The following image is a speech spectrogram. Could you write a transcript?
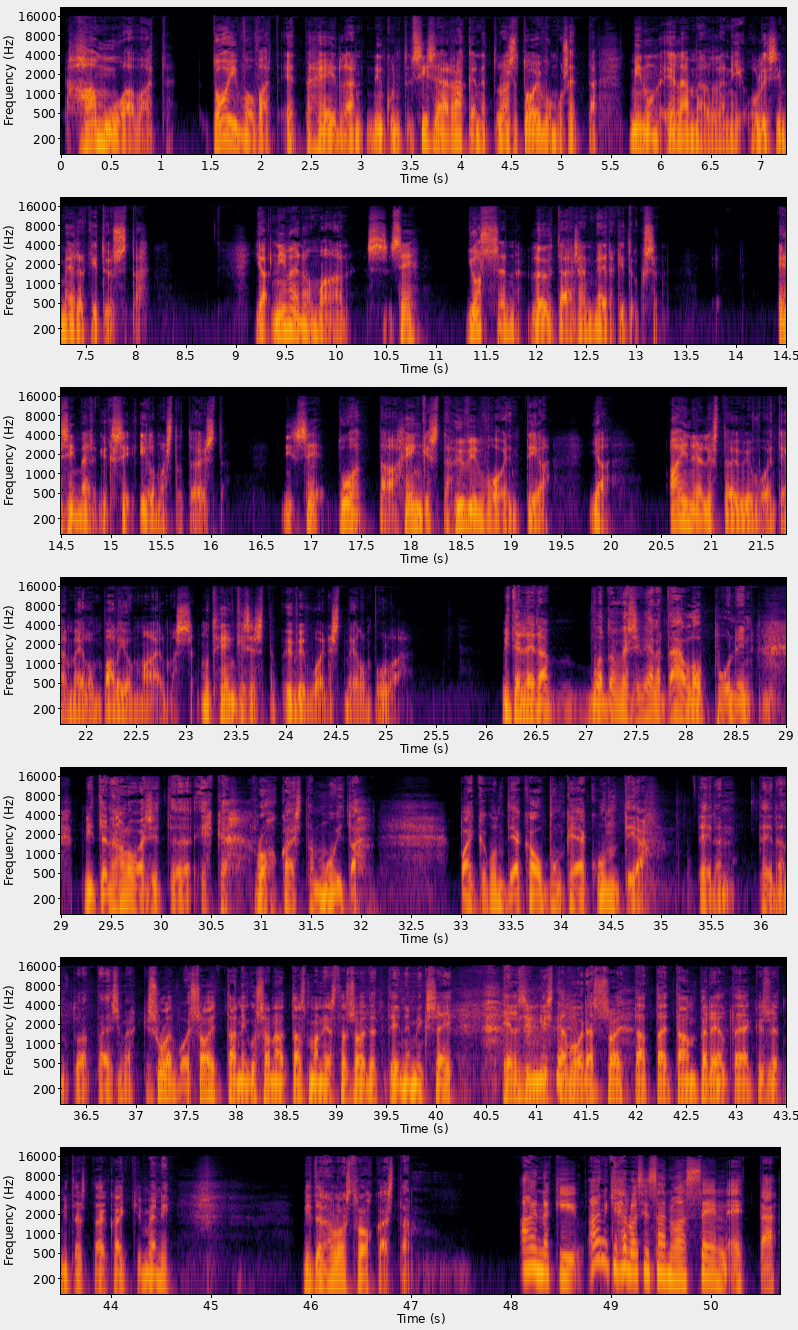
hamuavat, toivovat, että heillä niin kuin sisäänrakennettuna se toivomus, että minun elämälläni olisi merkitystä. Ja nimenomaan se, jos sen löytää sen merkityksen, esimerkiksi ilmastotöistä, niin se tuottaa henkistä hyvinvointia ja aineellista hyvinvointia meillä on paljon maailmassa, mutta henkisestä hyvinvoinnista meillä on pulaa. Miten Leena Vuotovesi vielä tähän loppuun, niin miten haluaisit ehkä rohkaista muita paikkakuntia, kaupunkeja ja kuntia teidän teidän tuota, esimerkki. Sulle voi soittaa, niin kuin sanoit, Tasmaniasta soitettiin, niin miksei Helsingistä voida soittaa tai Tampereelta ja kysyä, että miten tämä kaikki meni. Miten haluaisit rohkaista? Ainakin, ainakin haluaisin sanoa sen, että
